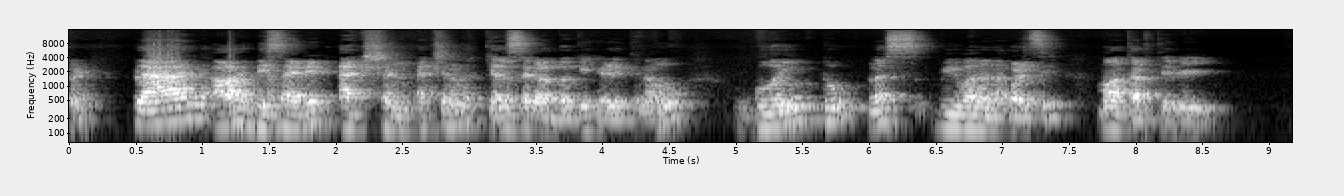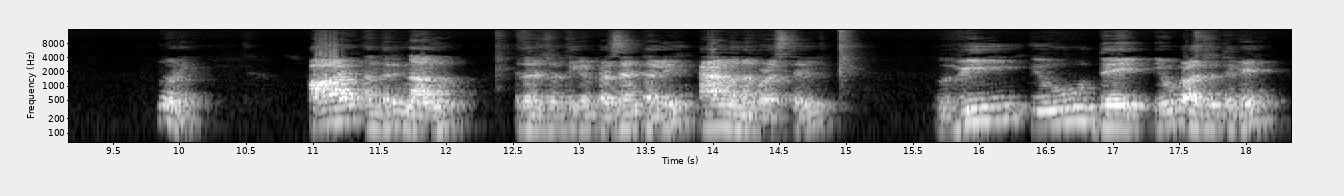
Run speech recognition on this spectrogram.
ನೋಡಿ plan or decided action action ಅಂದ್ರೆ ಕೆಲಸಗಳ ಬಗ್ಗೆ ಹೇಳಲಿಕ್ಕೆ ನಾವು going to plus V one ಅನ್ನು ಬಳಸಿ ಮಾತಾಡ್ತೀವಿ. ನೋಡಿ ಐ ಅಂದರೆ ನಾನು, ಇದರ ಜೊತೆಗೆ ಪ್ರೆಸೆಂಟ್ ಅಲ್ಲಿ ಆಮ್ ಅನ್ನು ಬಳಸ್ತೇವೆ. ವಿ ಯು ದೇ ಇವುಗಳ ಜೊತೆಗೆ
